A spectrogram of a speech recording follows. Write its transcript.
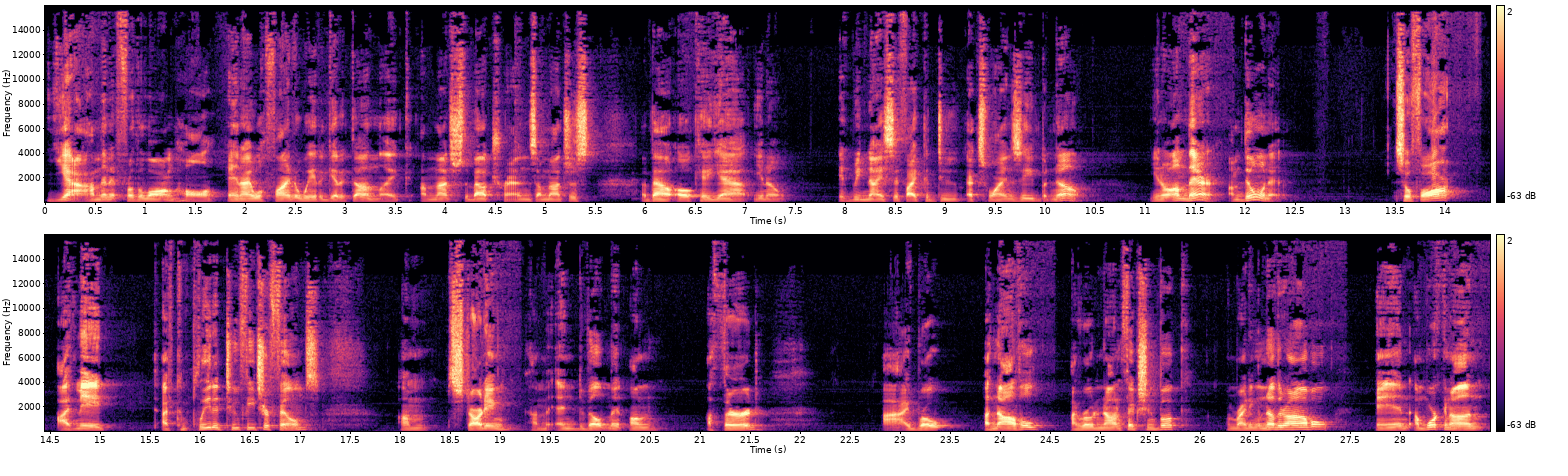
yeah, I'm in it for the long haul and I will find a way to get it done. Like, I'm not just about trends. I'm not just about, okay, yeah, you know, it'd be nice if I could do X, Y, and Z, but no, you know, I'm there. I'm doing it. So far, I've made, I've completed two feature films. I'm starting, I'm in development on a third. I wrote a novel. I wrote a nonfiction book. I'm writing another novel, and I'm working on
